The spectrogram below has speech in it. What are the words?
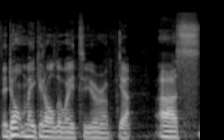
They don't make it all the way to Europe. Yeah. Uh, s-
